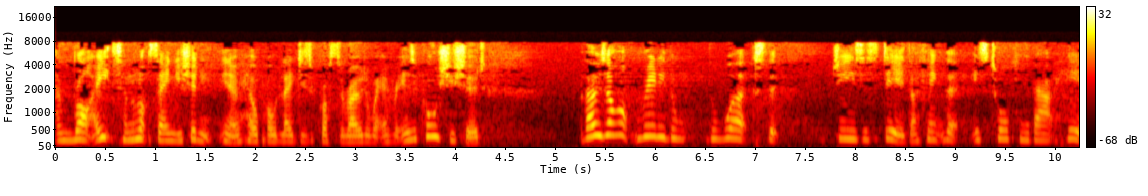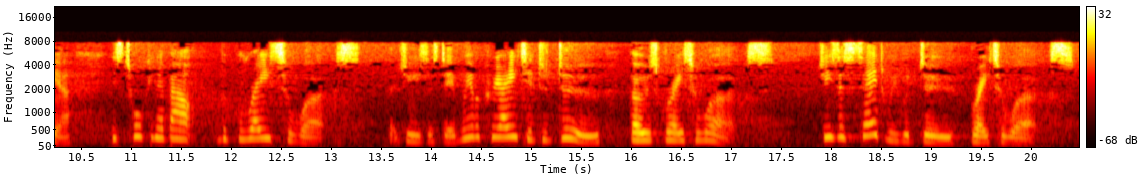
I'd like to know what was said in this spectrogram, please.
and right, and I'm not saying you shouldn't, you know, help old ladies across the road or whatever it is, of course you should, those aren't really the, the works that Jesus did, I think that he's talking about here. He's talking about the greater works that Jesus did. We were created to do those greater works. Jesus said we would do greater works.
